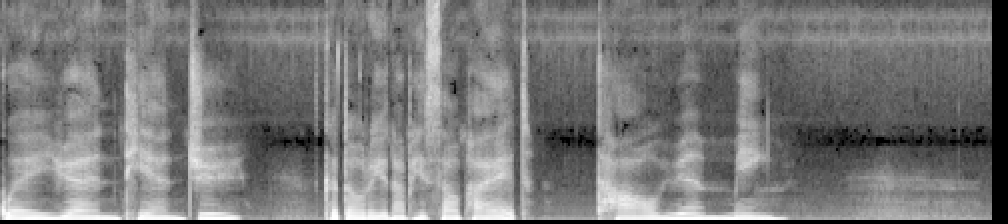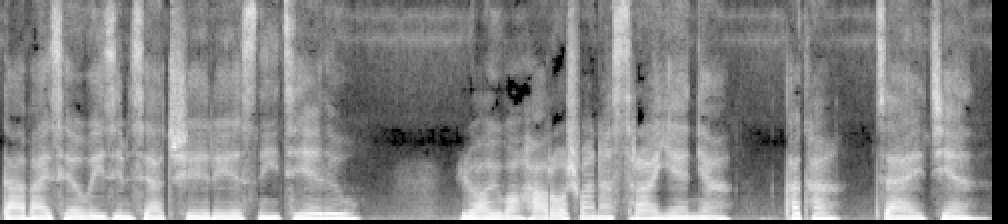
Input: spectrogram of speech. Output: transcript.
«Гуй Юэн Тян Джу», который написал поэт Тао Юэнмин. Давайте увидимся через неделю. Желаю вам хорошего настроения. Пока. 再见。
